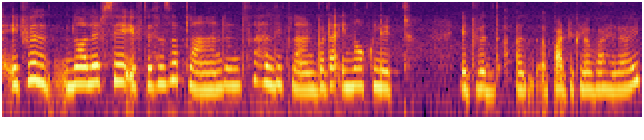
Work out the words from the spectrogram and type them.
it will now let us say if this is a plant and it is a healthy plant but I inoculate it with a, a particular viroid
